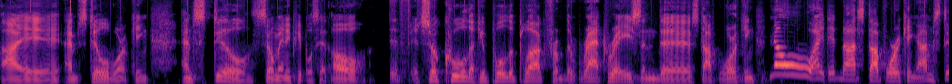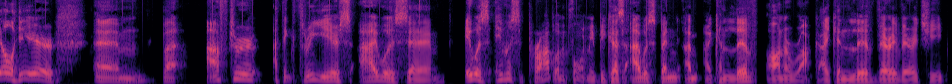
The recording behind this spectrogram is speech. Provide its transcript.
I am still working, and still, so many people said, oh it's so cool that you pulled the plug from the rat race and uh, stopped working. No, I did not stop working. I'm still here. Um, but after I think three years, I was um, it was it was a problem for me because I was spending. I, I can live on a rock. I can live very very cheap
